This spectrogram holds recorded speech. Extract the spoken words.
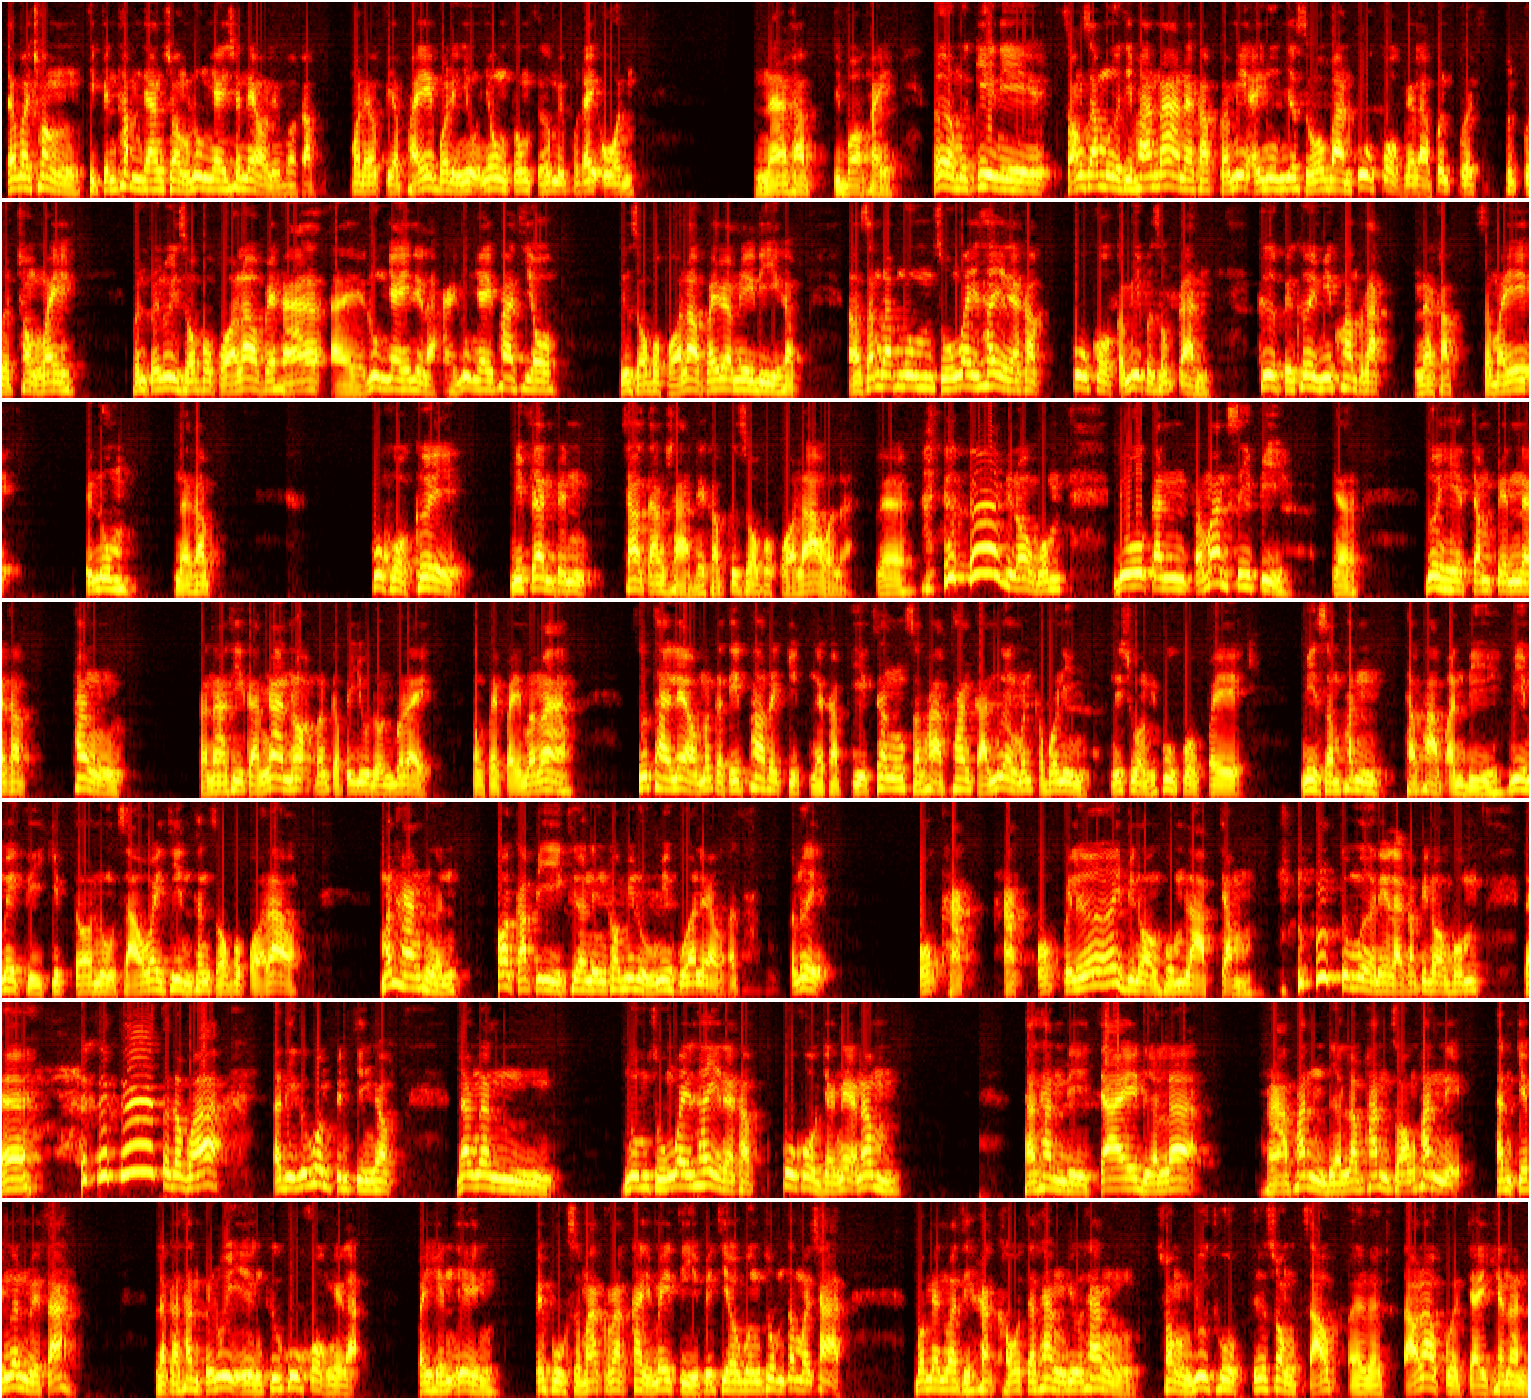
แต่ว่าช่องที่เป็นถ้ำยางช่องลุงใหญ่ชาแนลเนี่ยบอกครับ บ่ได้เอาเปรียบไผบ่ได้ยุยงตรงเสริมให้ผู้ใดโอน นะครับที่บอกให้เออเมื่อกี้นี่สองสามมือที่ผ่านมานะครับ ก็มีไอ้นุ่มยโสบ้านผู้โคกเนี่ยแหละเพิ่นเปิดเพิ่นเปิดช่องใหม่เพิ่นไปลุยสปปเล่าไปหาไอ้ลุงใหญ่นี่แหละไอ้ลุงใหญ่พาเที่ยวอยู่สปปเล่าไปแบบนี้ดีครับเอาสำหรับนุ่มสูงวัยไทยนะครับ คู่โคกก็มีประสบการณ์ คือเป็นเคยมีความรักนะครับ สมัยเป็นนุ่มนะครับ คู่โคกเคยมีแฟนเป็นชาวต่างชาติเด้ครับ คือสปปลาวอะแหละนะพี่น้องผมอยู่กันประมาณสี่ปีนะด้วยเหตุจำเป็นนะครับ ทั้งหน้าที่การงานเนาะมันก็ไปอยู่ดนบ่ได้ต้องไปไปมามาสุดท้ายแล้วมันก็ติดภารกิจนะครับ อีกทั้งสภาพทางการเมืองมันก็บ่นิ่งในช่วงที่คู่โคกไป มีสัมพันธภาพอันดี มีไม่ตรีจิตต่อหนุ่มสาวไว้ทิ้นทั้งสองปปลา มันห่างเหินพ่อกลับไปอีกเทื่อหนึงเขามีลูกมีหัวแล้วก็ก็เลยอกหักหักอกไปเลย พี่น้องผมลาบจำทุกมือนี่แหละครับพี่น้องผมนะแต่ต้องว่าอันนี้คือความเป็นจริงครับ ดังนั้นหนุ่มสูงวัยไทยนะครับ ผู้โคกอย่างแนะนำถ้าท่านดีใจเดือนละหาพันเดือนละพันสองพันนี่ ท่านเก็บเงินไว้ซะ แล้วก็ท่านไปลุยเองคือคู่โคกนี่แหละไปเห็นเอง ไปผูกสมัครรักใครไม่ตีไปเที่ยวเบืองทุ่มธรรมชาติบ่แม่นว่าสิหักเขาจะทั้งอยู่ทั้งช่อง YouTube หรือช่องสาวเอ่อสาวเล่าเปิดใจแค่นั้น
